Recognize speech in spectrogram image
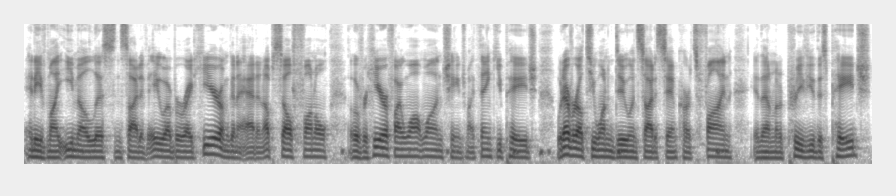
any of my email lists inside of Aweber right here. I'm going to add an upsell funnel over here if I want one, change my thank you page, whatever else you want to do inside of Samcart's fine. And then I'm going to preview this page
